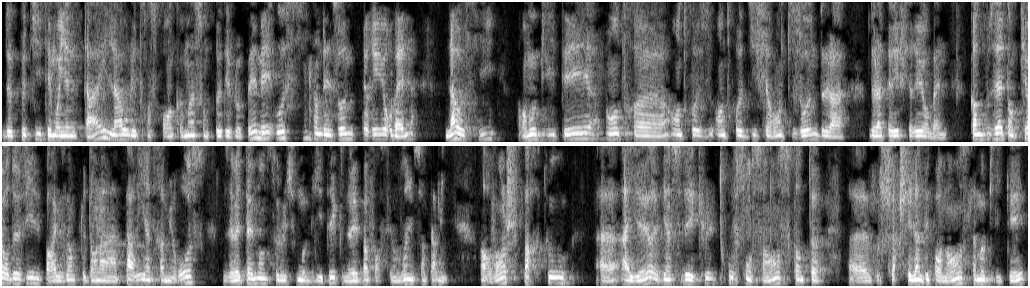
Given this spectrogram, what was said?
de petite et moyenne taille, là où les transports en commun sont peu développés, mais aussi dans des zones périurbaines, là aussi en mobilité entre, entre, entre différentes zones de la, de la périphérie urbaine. Quand vous êtes en cœur de ville, par exemple dans la Paris intramuros, vous avez tellement de solutions de mobilité que vous n'avez pas forcément besoin d'une sans permis. En revanche, partout euh, ailleurs, eh bien, ce véhicule trouve son sens quand euh, vous cherchez l'indépendance, la mobilité,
